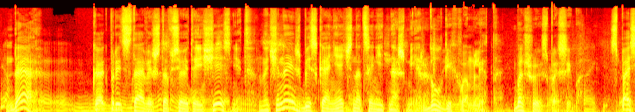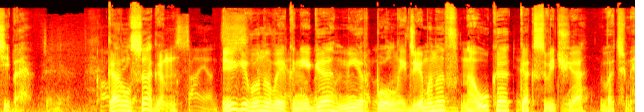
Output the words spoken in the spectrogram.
да, как представишь, что все это исчезнет, начинаешь бесконечно ценить наш мир. Долгих вам лет. Большое спасибо. Спасибо. Карл Саган и его новая книга «Мир полный демонов. Наука как свеча во тьме».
